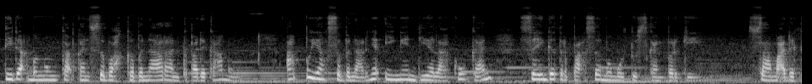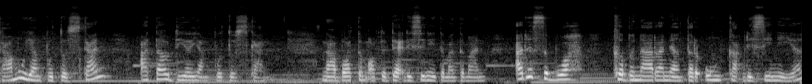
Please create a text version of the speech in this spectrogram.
tidak mengungkapkan sebuah kebenaran kepada kamu? Apa yang sebenarnya ingin dia lakukan sehingga terpaksa memutuskan pergi? Sama ada kamu yang putuskan atau dia yang putuskan. Nah, bottom of the deck di sini teman-teman, ada sebuah kebenaran yang terungkap di sini ya.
